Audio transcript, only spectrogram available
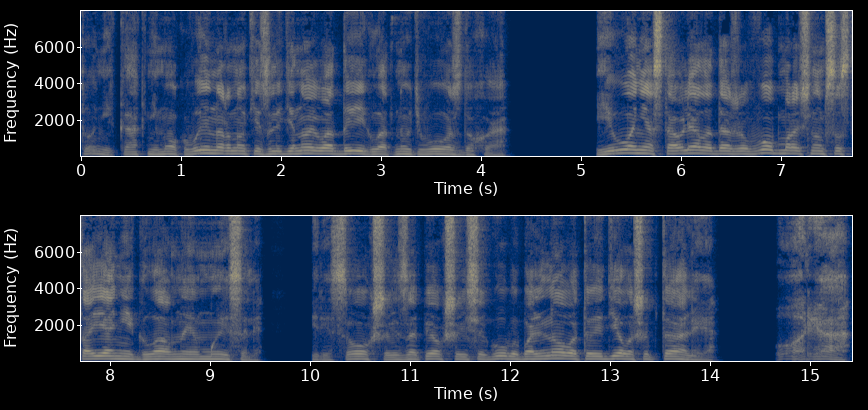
то никак не мог вынырнуть из ледяной воды и глотнуть воздуха. Его не оставляла даже в обморочном состоянии главная мысль. Пересохшие, запекшиеся губы больного то и дело шептали. «Боря,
